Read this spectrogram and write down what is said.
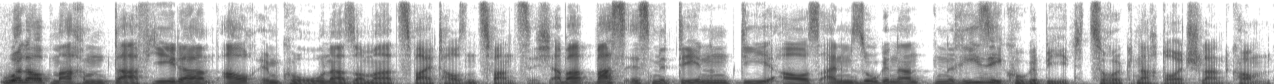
Urlaub machen darf jeder, auch im Corona-Sommer 2020. Aber was ist mit denen, die aus einem sogenannten Risikogebiet zurück nach Deutschland kommen?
